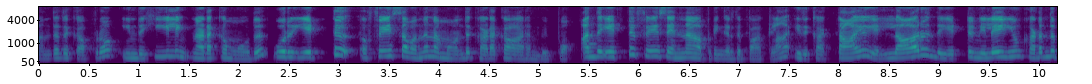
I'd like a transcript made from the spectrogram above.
வந்ததுக்கு அப்புறம் இந்த ஹீலிங் நடக்கும் போது ஒரு எட்டு ஃபேஸ வந்து நம்ம வந்து கடக்க ஆரம்பிப்போம். அந்த எட்டு ஃபேஸ் என்ன அப்படிங்கறது பார்க்கலாம். இது கட்டாயம் எல்லாரும் இந்த எட்டு நிலையும் கடந்து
